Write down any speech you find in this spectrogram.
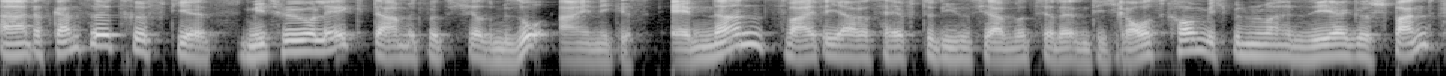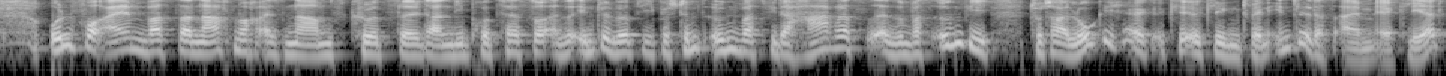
Äh, das Ganze trifft jetzt Meteor Lake. Damit wird sich ja sowieso einiges ändern. Zweite Jahreshälfte dieses Jahr wird es ja dann endlich rauskommen. Ich bin mal sehr gespannt. Und vor allem, was danach noch als Namenskürzel dann die Prozessor, also Intel wird sich bestimmt irgendwas wieder Haares, also was irgendwie total logisch klingt, wenn Intel das einem erklärt.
